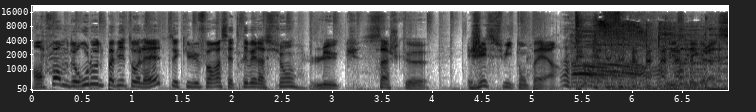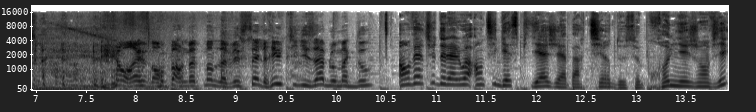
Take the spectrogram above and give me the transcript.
en forme de rouleau de papier toilette, qui lui fera cette révélation. Luke, sache que j'essuie ton père. Oui, c'est dégueulasse. Et on reste, on parle maintenant de la vaisselle réutilisable au McDo. En vertu de la loi anti-gaspillage et à partir de ce 1er janvier,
